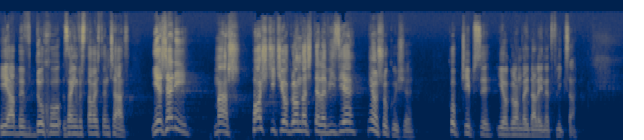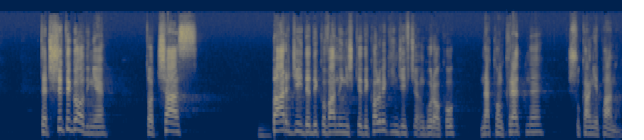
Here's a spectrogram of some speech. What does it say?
i aby w duchu zainwestować ten czas. Jeżeli masz pościć i oglądać telewizję, nie oszukuj się. Kup chipsy i oglądaj dalej Netflixa. Te trzy tygodnie to czas bardziej dedykowany niż kiedykolwiek indziej w ciągu roku na konkretne szukanie Pana.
